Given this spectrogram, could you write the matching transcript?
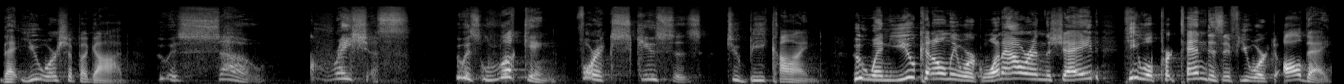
That you worship a God who is so gracious, who is looking for excuses to be kind who, when you can only work one hour in the shade, he will pretend as if you worked all day.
